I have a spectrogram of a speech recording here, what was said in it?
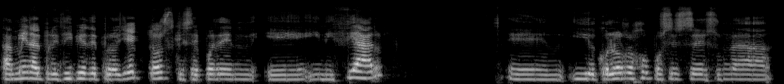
También al principio de proyectos que se pueden eh, iniciar y el color rojo, pues es, una,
